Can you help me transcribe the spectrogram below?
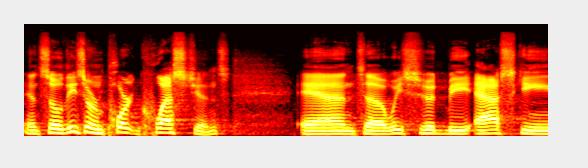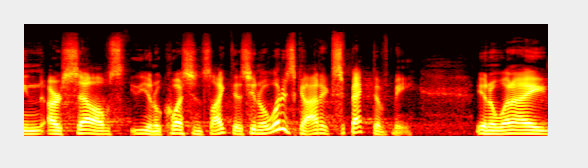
and so these are important questions. And uh, we should be asking ourselves, you know, questions like this. You know, what does God expect of me? You know, when I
